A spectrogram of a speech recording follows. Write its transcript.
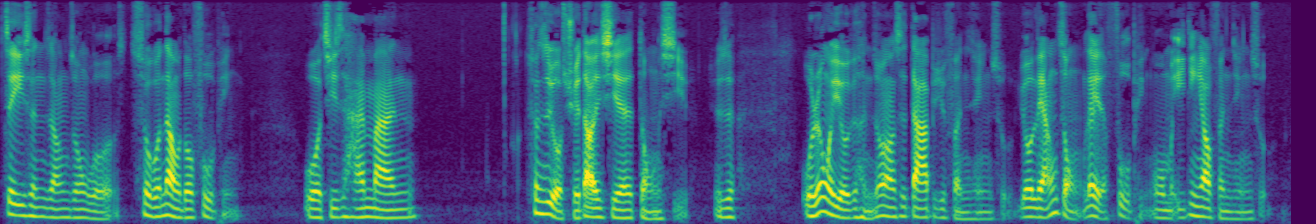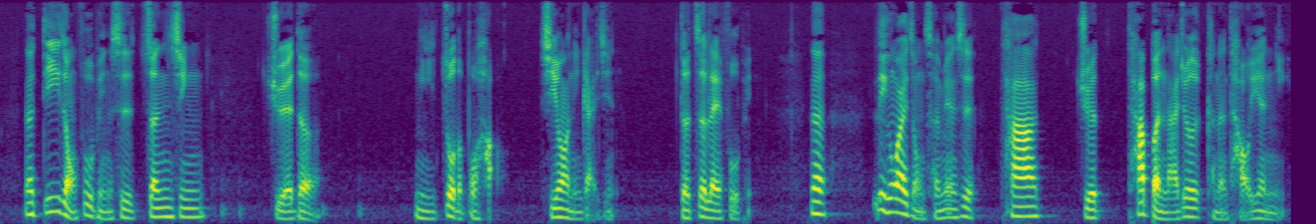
这一生当中，我受过那么多负评，我其实还蛮算是有学到一些东西。就是我认为有一个很重要的是，大家必须分清楚，有两种类的负评，我们一定要分清楚。那第一种负评是真心觉得你做的不好，希望你改进的这类负评。那另外一种层面是他觉他本来就是可能讨厌你，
